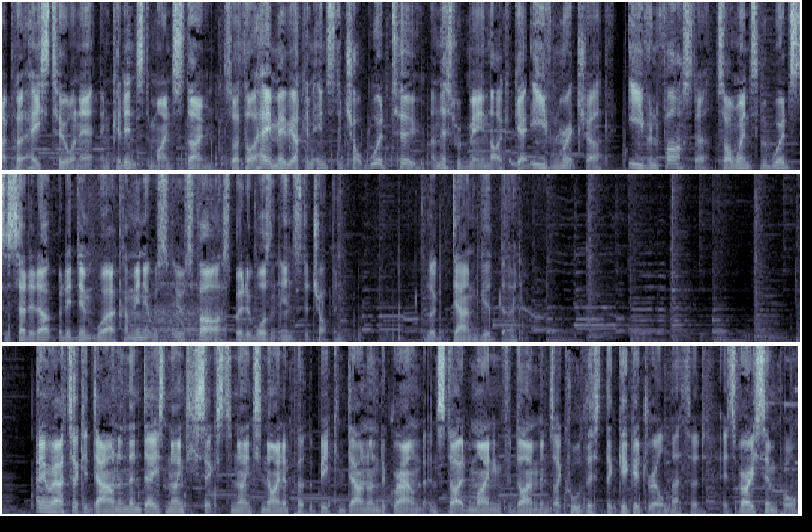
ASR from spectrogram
I put haste 2 on it and could insta-mine stone. So I thought, hey, maybe I can insta-chop wood too. And this would mean that I could get even richer, even faster. So I went to the woods to set it up, but it didn't work. I mean, it was it was fast, but it wasn't insta-chopping. Looked damn good though. Anyway, I took it down, and then days 96 to 99, I put the beacon down underground and started mining for diamonds. I call this the Giga Drill method. It's very simple.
